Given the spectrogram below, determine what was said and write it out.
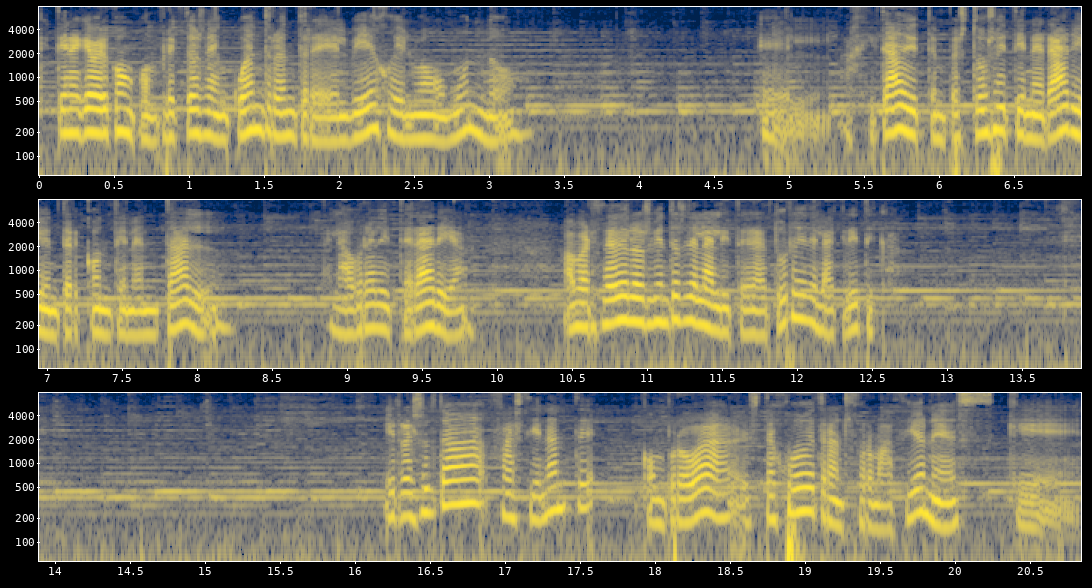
que tiene que ver con conflictos de encuentro entre el viejo y el nuevo mundo, el agitado y tempestuoso itinerario intercontinental de la obra literaria, a merced de los vientos de la literatura y de la crítica. Y resulta fascinante comprobar este juego de transformaciones que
